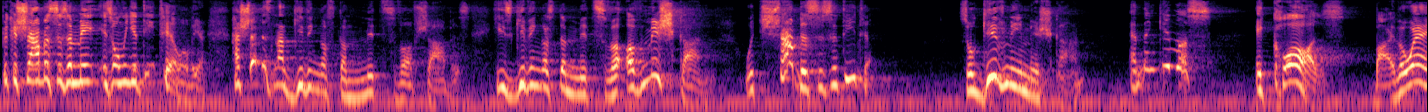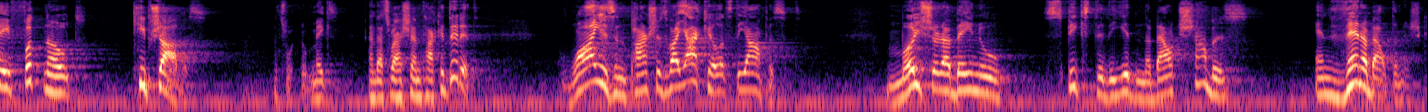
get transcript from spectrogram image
Because Shabbos is, a, is only a detail over here. Hashem is not giving us the mitzvah of Shabbos. He's giving us the mitzvah of Mishkan, which Shabbos is a detail. So give me Mishkan, and then give us a clause. By the way, footnote, keep Shabbos. That's what it makes, and that's why Hashem Taka did it. Why is in Parshas Vayakel it's the opposite? Moshe Rabbeinu speaks to the Yidden about Shabbos and then about the Mishkan.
